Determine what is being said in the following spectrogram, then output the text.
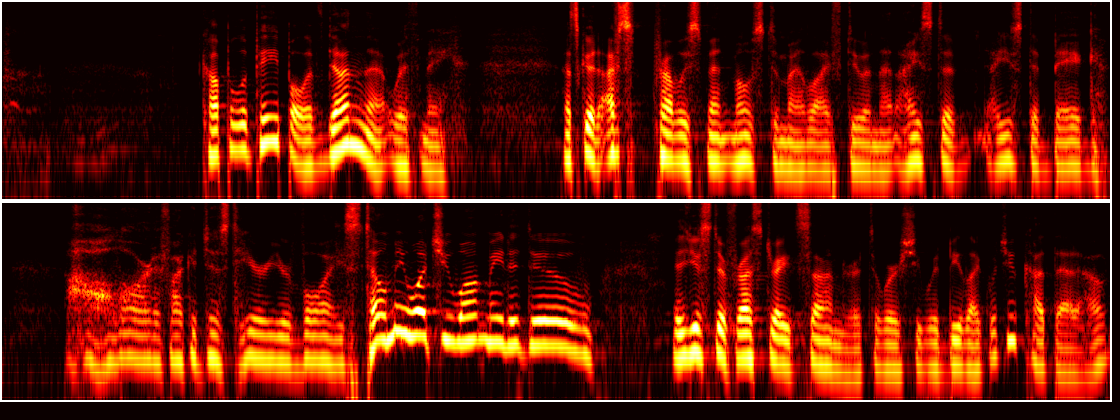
A couple of people have done that with me. That's good. I've probably spent most of my life doing that. I used to, I used to beg, oh Lord, if I could just hear your voice. Tell me what you want me to do. It used to frustrate Sandra to where she would be like, Would you cut that out?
